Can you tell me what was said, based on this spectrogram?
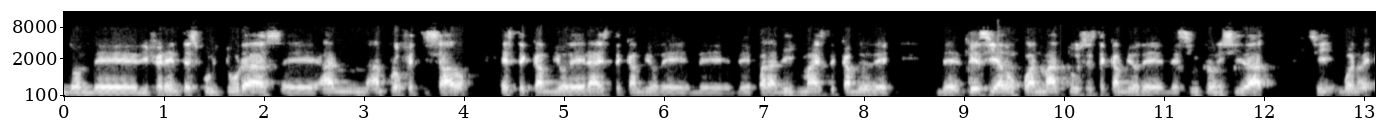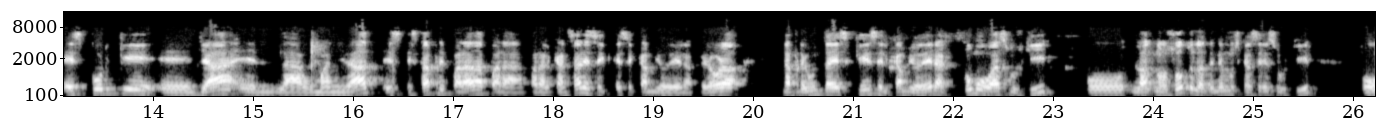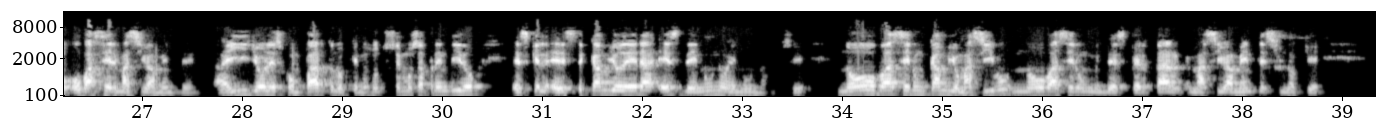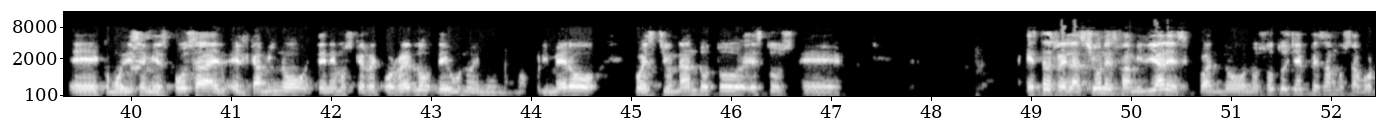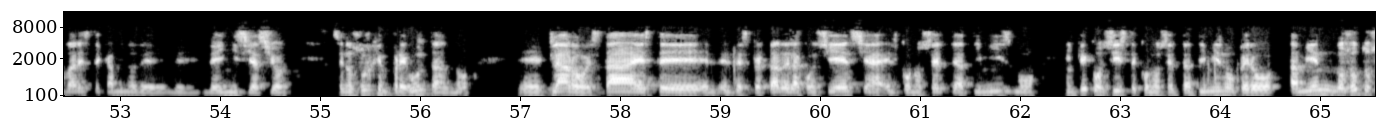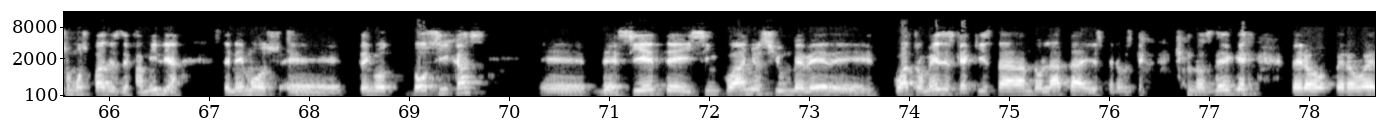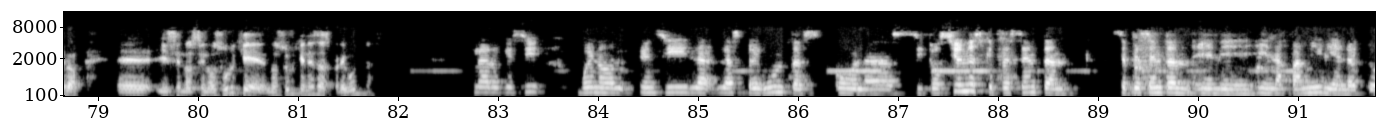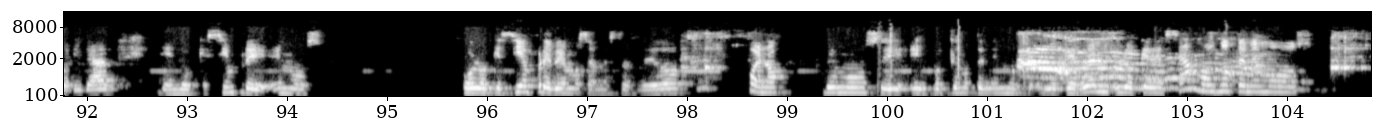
donde diferentes culturas eh, han, han, profetizado este cambio de era, este cambio de, paradigma, este cambio de, decía don Juan Matus, este cambio de, sincronicidad. Sí, bueno, es porque eh, ya la humanidad es, está preparada para, para alcanzar ese, ese cambio de era. Pero ahora la pregunta es, ¿qué es el cambio de era? ¿Cómo va a surgir? ¿O nosotros la tenemos que hacer surgir? O, va a ser masivamente. Ahí yo les comparto lo que nosotros hemos aprendido, es que este cambio de era es de uno en uno, ¿sí? No va a ser un cambio masivo, no va a ser un despertar masivamente, sino que, eh, como dice mi esposa, el, camino tenemos que recorrerlo de uno en uno, ¿no? Primero cuestionando todos estos... Eh, estas relaciones familiares, cuando nosotros ya empezamos a abordar este camino de iniciación, se nos surgen preguntas, ¿no? Eh, claro, está este, el, despertar de la conciencia, el conocerte a ti mismo, en qué consiste conocerte a ti mismo, pero también nosotros somos padres de familia. Tenemos, eh, tengo dos hijas eh, de siete y cinco años y un bebé de cuatro meses que aquí está dando lata y esperemos que, nos deje, pero, pero bueno, y se nos, se nos surge, nos surgen esas preguntas. Claro que sí bueno, en sí las preguntas o las situaciones que presentan, se presentan en, en, la familia en la actualidad, en lo que siempre hemos o lo que siempre vemos a nuestro alrededor. Bueno, vemos eh, el por qué no tenemos lo que lo que deseamos, no tenemos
